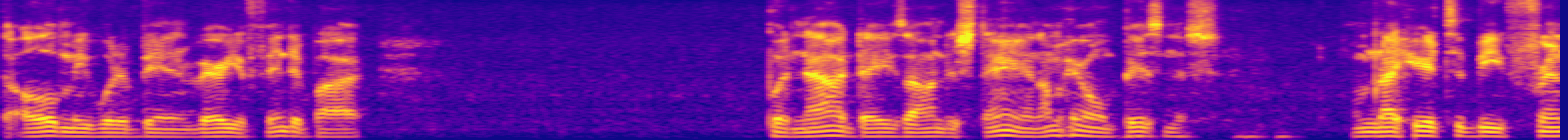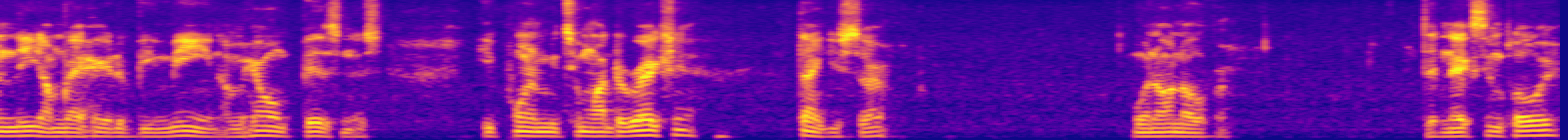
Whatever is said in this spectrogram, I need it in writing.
The old me would have been very offended by it. But nowadays, I understand I'm here on business. I'm not here to be friendly. I'm not here to be mean. I'm here on business. He pointed me to my direction. Thank you, sir. Went on over. The next employee,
